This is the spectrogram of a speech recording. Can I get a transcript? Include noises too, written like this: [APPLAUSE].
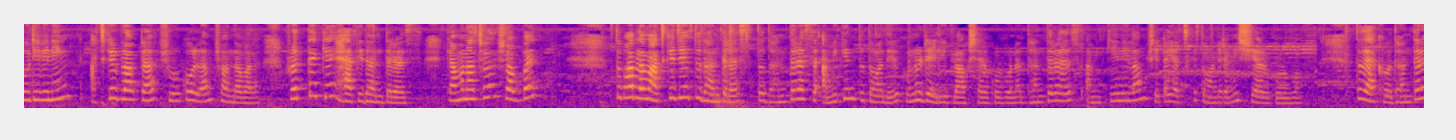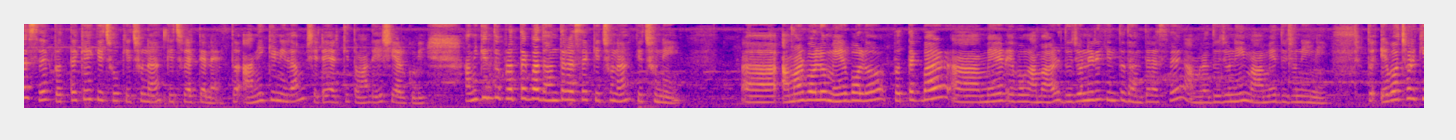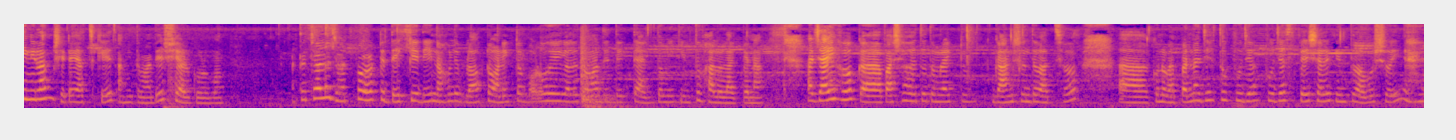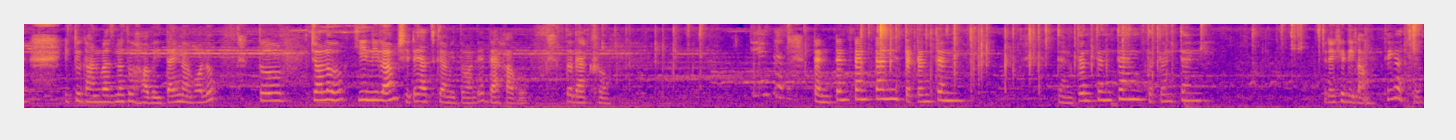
Good evening. আজকের ব্লগটা শুরু করলাম সন্ধ্যাবেলা। প্রত্যেককে হ্যাপি ধনতেরাস। কেমন আছো সবাই? তো ভাবলাম আজকে যেহেতু ধনতেরাস, তো ধনতেরাসে আমি কিন্তু তোমাদের কোনো ডেইলি ব্লগ শেয়ার করব না। ধনতেরাস আমি কী নিলাম সেটাই আজকে তোমাদের আমি শেয়ার করব। তো দেখো, ধনতেরাসে প্রত্যেকেই কিছু কিছু না, কিছু একটা নেয়। তো আমি কি নিলাম সেটাই আর কি তোমাদের শেয়ার করি। আমি কিন্তু প্রত্যেকবার ধনতেরাসে কিছু না, কিছু নেই। আমার বলো, মেয়ের বলো, প্রত্যেকবার মেয়ের এবং আমার দুজনেরই কিন্তু ধনতেরাসে আমরা দুজনেই মা, মেয়ে দুজনেই নিই। তো এবছর কি নিলাম সেটাই আজকে আমি তোমাদের শেয়ার করব। তো চলো ঝটপট দেখিয়ে দিই নাহলে ব্লগটা অনেকটা বড় হয়ে গেলে তোমাদের দেখতে একদমই কিন্তু ভালো লাগবে না। আর যাই হোক পাশে হয়তো তোমরা একটু গান শুনতে পাচ্ছ কোনো ব্যাপার না যেহেতু পূজা পূজা স্পেশালে কিন্তু অবশ্যই একটু গান বাজনা তো হবেই তাই না বলো তো চলো কি নিলাম সেটাই আজকে আমি তোমাদের দেখাবো তো দেখো টান টান টান টান টান টান টান টান টান টান টান টান রেখে দিলাম ঠিক আছে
